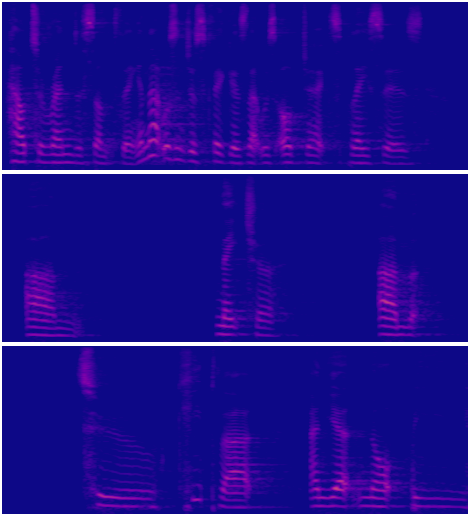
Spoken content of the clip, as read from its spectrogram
how to render something. And that wasn't just figures, that was objects, places, um, nature. Um, to keep that and yet not be,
